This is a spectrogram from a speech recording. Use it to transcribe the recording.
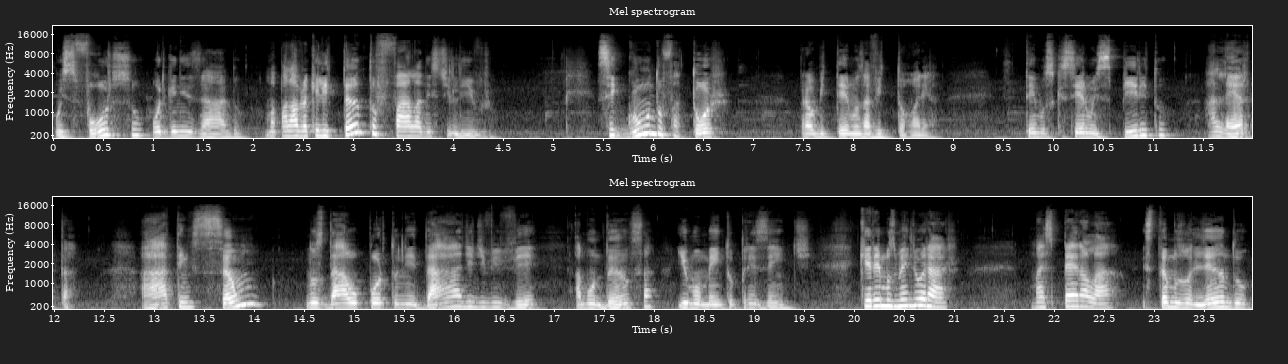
O esforço organizado, uma palavra que ele tanto fala neste livro. Segundo fator para obtermos a vitória temos que ser um espírito alerta. A atenção nos dá a oportunidade de viver a mudança e o momento presente. Queremos melhorar, mas espera lá, estamos olhando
